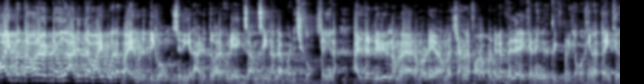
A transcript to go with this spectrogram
வாய்ப்பை தவற விட்டவங்க அடுத்த வாய்ப்புகளை பயன்படுத்திக்குவோம் சரிங்களா? அடுத்து வரக்கூடிய எக்ஸாம்ஸையும் நல்லா படிச்சுக்கோங்க. சரிங்களா? அடுத்தடுத்த வீடியோ நம்மளை நம்மளுடைய நம்ம சேனலை ஃபாலோ பண்ணுறதுக்கு பெல் ஐக்கனை கிளிக் பண்ணிக்கோங்க. ஓகேங்களா தேங்க்யூ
